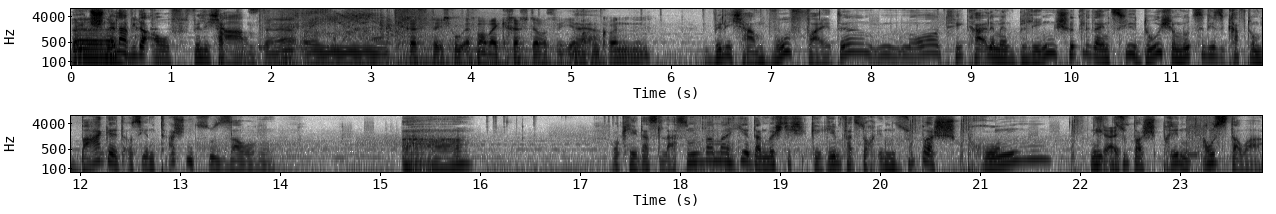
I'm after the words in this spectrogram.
Äh, schneller wieder auf, will ich haben. Du, ne? ähm, Kräfte. Ich gucke erstmal bei Kräfte, was wir hier Ja, machen ja. können. Will ich haben. Wurfweite. Oh, TK-Element Bling. Schüttle dein Ziel durch und nutze diese Kraft, um Bargeld aus ihren Taschen zu saugen. Aha. Okay, das lassen wir mal hier. Dann möchte ich gegebenenfalls noch in Supersprung. Nee, Ja, Supersprint. Ausdauer.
